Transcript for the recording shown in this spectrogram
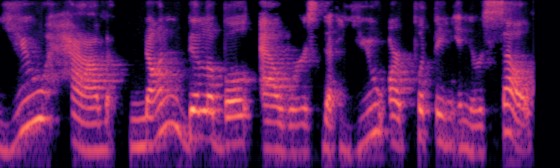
you have non-billable hours that you are putting in yourself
